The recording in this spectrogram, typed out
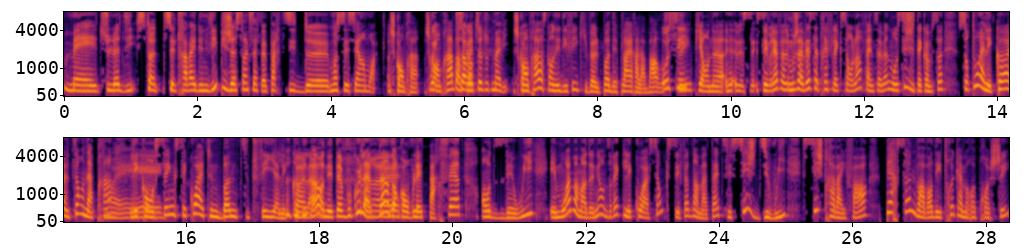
mais tu l'as dit, c'est le travail d'une vie, puis je sens que ça fait partie de moi, c'est en moi. Je comprends. Je Oui, comprends parce ça va être ça toute ma vie. Je comprends parce qu'on est des filles qui veulent pas déplaire à la base. Aussi. Puis on a, euh, c'est- c'est vrai. Moi j'avais cette réflexion là en fin de semaine. Moi aussi j'étais comme ça. Surtout à l'école, tu sais, on apprend Ouais. les consignes. C'est quoi être une bonne petite fille à l'école hein? On était beaucoup là-dedans, Ouais. donc on voulait être parfaite. On disait oui. Et moi, à un moment donné, on dirait que l'équation qui s'est faite dans ma tête, c'est si je dis oui, si je travaille fort, personne va avoir des trucs à me reprocher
